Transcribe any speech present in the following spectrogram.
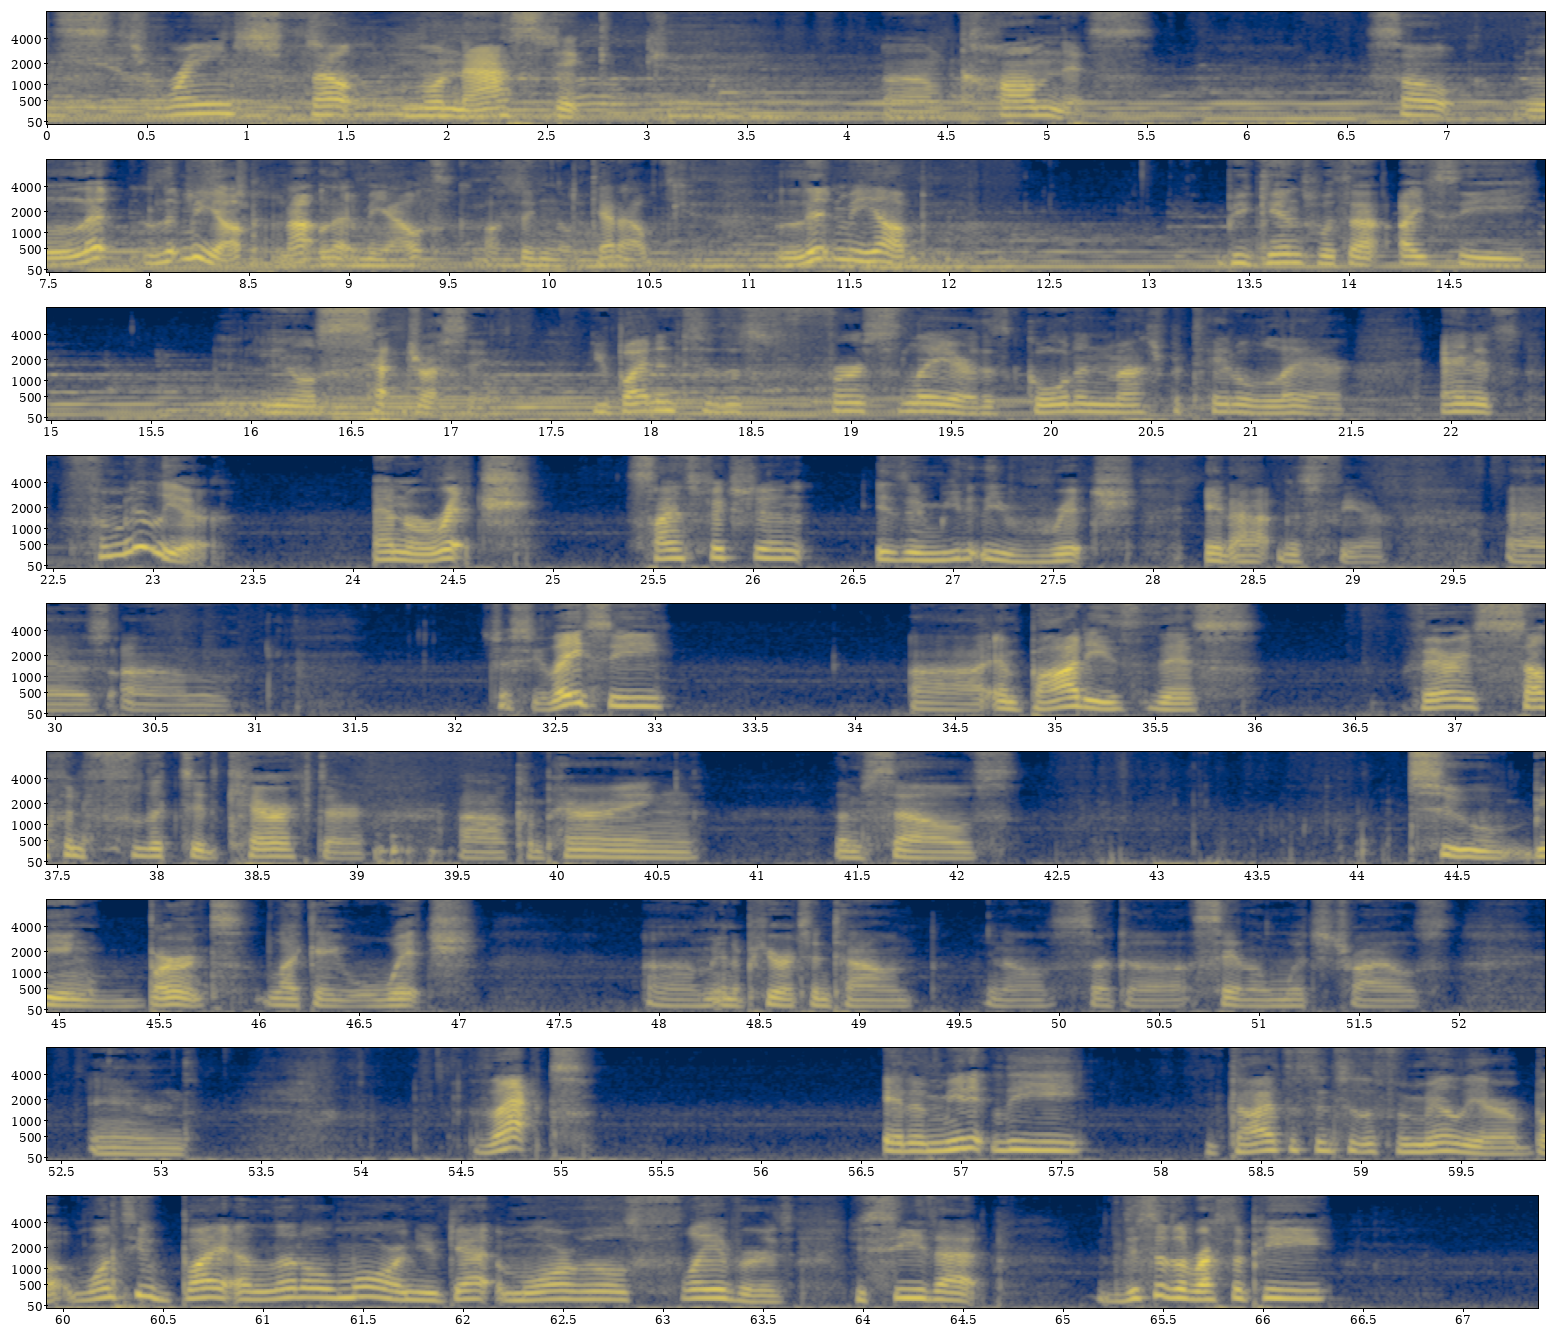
strange felt monastic um, calmness. So Lit, lit me up, not let me out. I think of get out. Lit me up begins with that icy, you know, set dressing. You bite into this first layer, this golden mashed potato layer, and it's familiar and rich. Science fiction is immediately rich in atmosphere, as um, Jesse Lacey uh, embodies this very self-inflicted character, uh, comparing themselves to being burnt like a witch um, in a Puritan town, you know, circa Salem witch trials, and that it immediately guides us into the familiar, but once you bite a little more and you get more of those flavors, you see that this is a recipe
